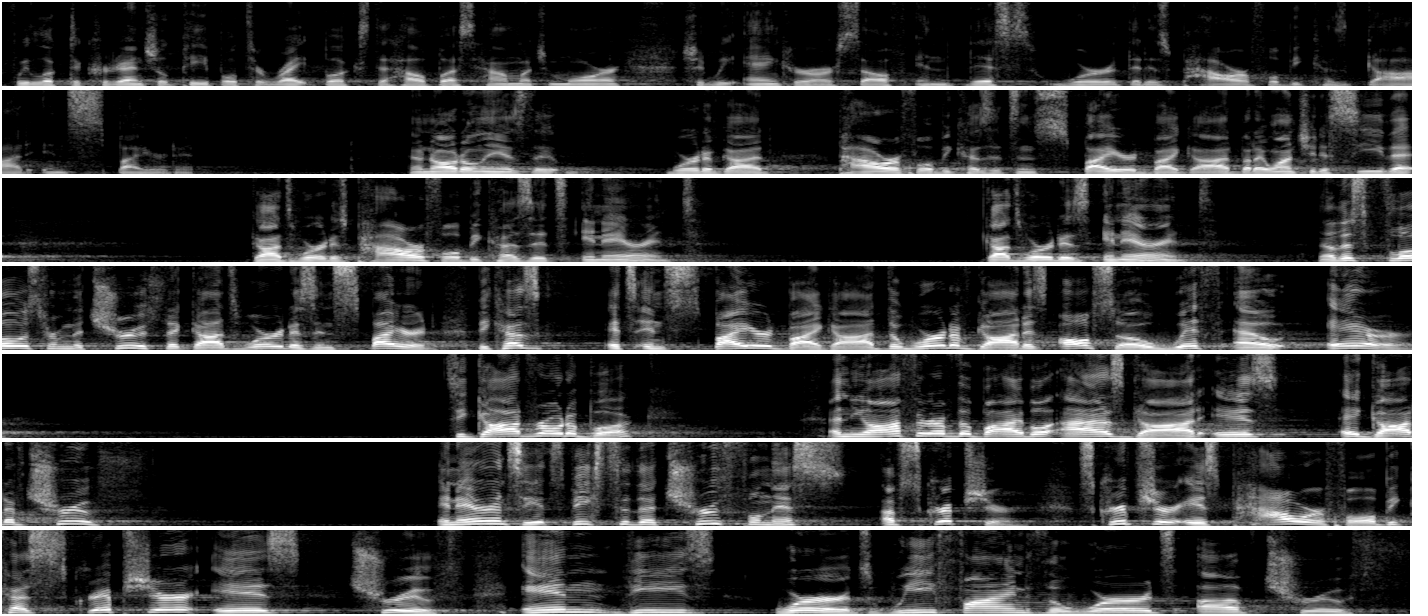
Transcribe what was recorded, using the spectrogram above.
If we look to credentialed people to write books to help us, how much more should we anchor ourselves in this word that is powerful because God inspired it? Now, not only is the word of God powerful because it's inspired by God, but I want you to see that God's word is powerful because it's inerrant. God's word is inerrant. Now, this flows from the truth that God's word is inspired. Because it's inspired by God, the word of God is also without error. See, God wrote a book, and the author of the Bible, as God, is a God of truth. Inerrancy, it speaks to the truthfulness of Scripture. Scripture is powerful because Scripture is truth. In these words, we find the words of truth.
